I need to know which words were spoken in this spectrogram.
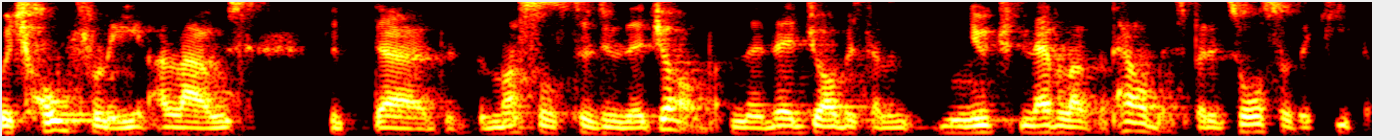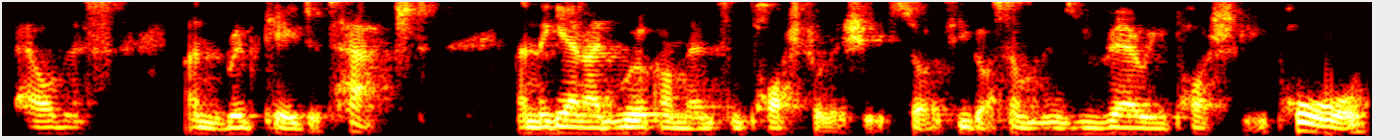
which hopefully allows the, the, the muscles to do their job. And their job is to neutral, level out the pelvis, but it's also to keep the pelvis and the rib cage attached. And again, I'd work on then some postural issues. So if you've got someone who's very posturally poor,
